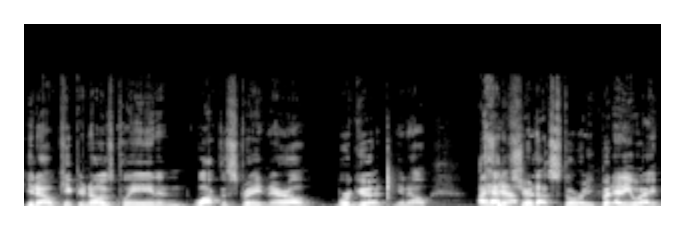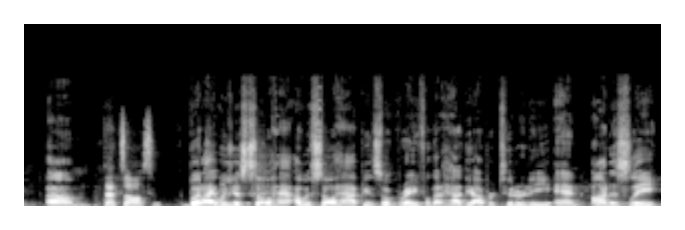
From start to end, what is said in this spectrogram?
you know, keep your nose clean and walk the straight and narrow. We're good." You know, I had yeah. to share that story, but anyway, um, that's awesome. But I was just so ha- I was so happy and so grateful that I had the opportunity. And honestly,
